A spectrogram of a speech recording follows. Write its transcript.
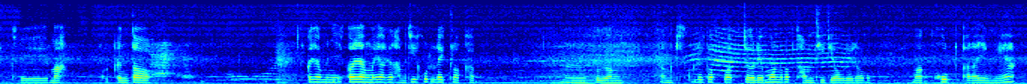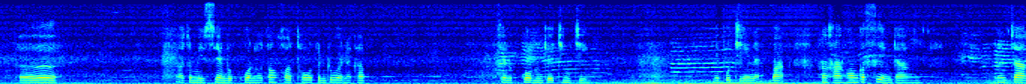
โอเค มาขุดกันต่อ ก็ยังไม่ก็ยังไม่อยากจะทำขี้ขุดเล็กหรอกครับ มันเปลืองทำขี้ขุดเล็กก็ว่าเจอเดมอนแล้วแบบทำทีเดียวเลยแล้วแบบมาขุดอะไรอย่างเงี้ย เออ อาจจะมีเสียงรบกวนก็ต้องขอโทษกันด้วยนะครับเสียงรบกวนมันเยอะจริง ๆ นี่พูดจริงนะเนี่ยบะข้างๆห้องก็เสียงดัง เนื่องจาก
